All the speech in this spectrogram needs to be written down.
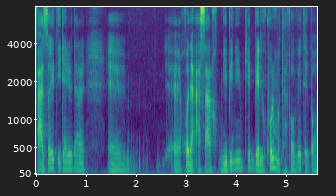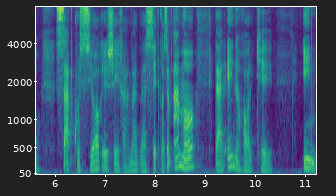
فضای دیگری در خود اثر می‌بینیم که بالکل متفاوته با سبک و سیاق شیخ احمد و سید کازم اما در عین حال که این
